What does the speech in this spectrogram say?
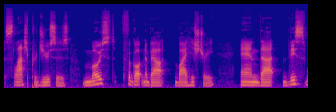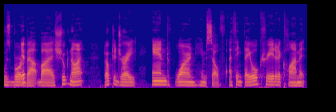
slash producers most forgotten about by history, and that this was brought yep. about by Suge Knight, Dr. Dre, and Warren himself. I think they all created a climate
